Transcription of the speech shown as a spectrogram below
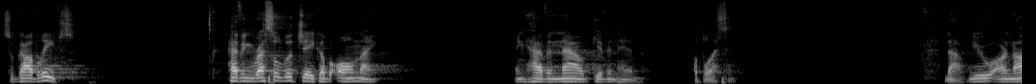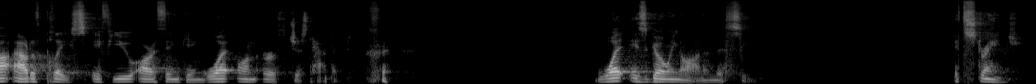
So God leaves, having wrestled with Jacob all night, and having now given him a blessing. Now, you are not out of place if you are thinking, what on earth just happened? what is going on in this scene? It's strange.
